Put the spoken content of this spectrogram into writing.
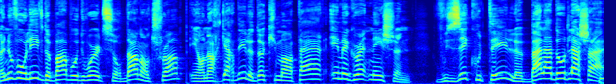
Un nouveau livre de Bob Woodward sur Donald Trump et on a regardé le documentaire Immigrant Nation. Vous écoutez le balado de la chair.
